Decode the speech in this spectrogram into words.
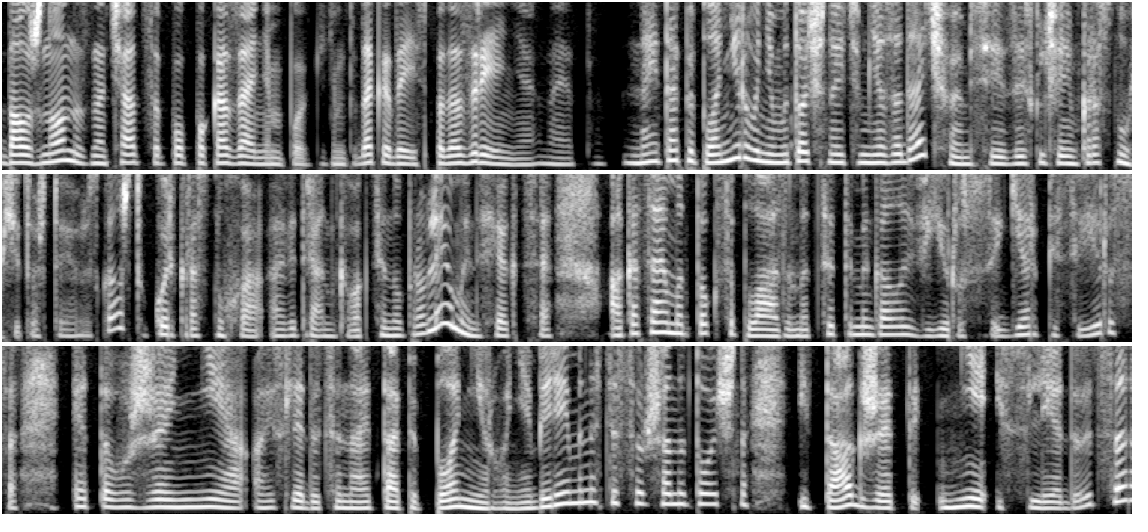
должно назначаться по показаниям по каким-то, да, когда есть подозрения на это. На этапе планирования мы точно этим не озадачиваемся, за исключением краснухи, то, что я уже сказала, что корь краснуха а, ветрянка вакциноуправляемая инфекция, а касаемо токсоплазмы, цитомегаловируса, герпес вируса, это уже не исследуется на этапе планирования беременности совершенно точно, и также это не исследуется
